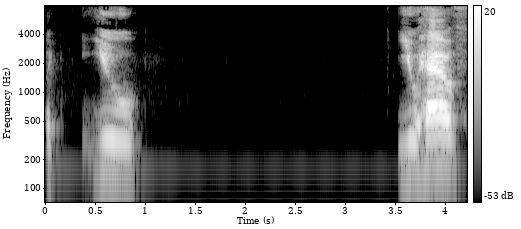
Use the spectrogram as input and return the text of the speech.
Like you, you have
